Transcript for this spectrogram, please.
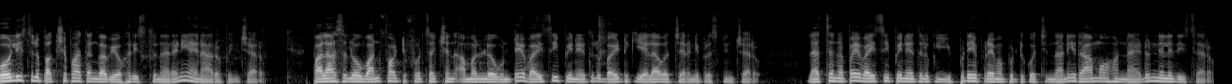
పోలీసులు పక్షపాతంగా వ్యవహరిస్తున్నారని ఆయన ఆరోపించారు. పలాసలో వన్ ఫార్టీ ఫోర్ సెక్షన్ అమలులో ఉంటే వైసీపీ నేతలు బయటికి ఎలా వచ్చారని ప్రశ్నించారు. లచ్చనపై వైసీపీ నేతలకు ఇప్పుడే ప్రేమ పుట్టుకొచ్చిందని రామ్మోహన్ నాయుడు నిలదీశారు.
